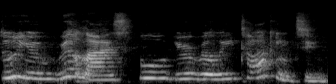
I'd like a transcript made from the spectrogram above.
do you realize who you're really talking to?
